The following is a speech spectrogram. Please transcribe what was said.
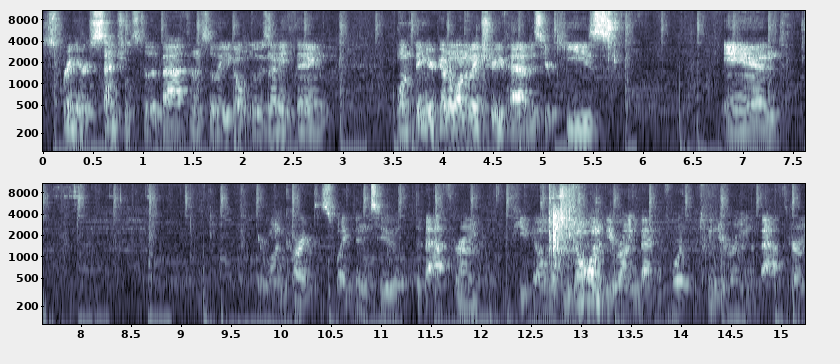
just bring your essentials to the bathroom so that you don't lose anything. One thing you're going to want to make sure you have is your keys and your one card to swipe into the bathroom. If you don't, you don't want to be running back and forth between your room and the bathroom,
